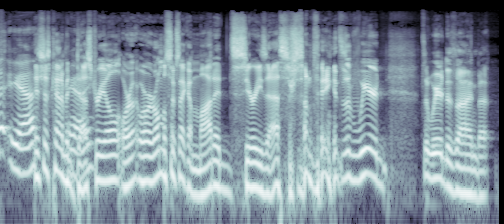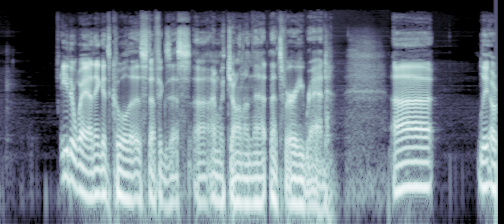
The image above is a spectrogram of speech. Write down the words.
yeah. it's just kind of Yeah. industrial, or or it almost looks like a modded Series S or something. It's a weird, it's a weird design, but either way, I think it's cool that this stuff exists. Uh, I'm with John on that. That's very rad. Uh, Leo,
